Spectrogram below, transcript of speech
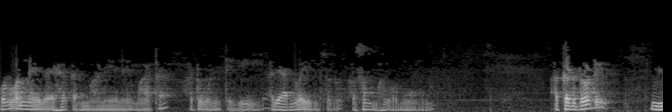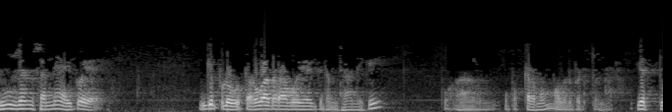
కుర్వన్నేదేహ కర్మాణి అనే మాట అటువంటిది. అది అన్వయించదు అసంభవము. అక్కడితోటి లూజన్స్ అన్నీ అయిపోయాయి. ఇంకిప్పుడు తరువాత రాబోయే గ్రంథానికి ఉపక్రమం మొదలు పెడుతున్నారు. ఎత్తు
